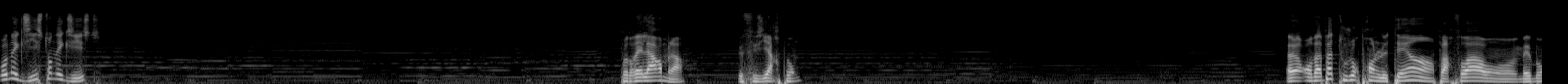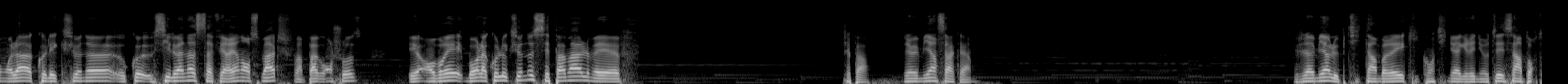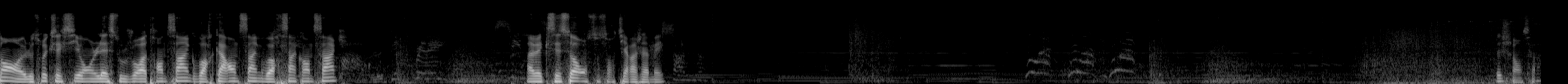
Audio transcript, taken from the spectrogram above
on existe, on existe. Faudrait l'arme là. Le fusil harpon. Alors on va pas toujours prendre le T1 hein, parfois. on- Mais bon là, collectionneur... euh, Sylvanas ça fait rien dans ce match. Enfin pas grand chose. Et en vrai, bon la collectionneuse c'est pas mal mais... Je sais pas. J'aimais bien ça quand même. J'aime bien le petit timbré qui continue à grignoter. C'est important. Le truc, c'est que si on le laisse toujours à 35, voire 45, voire 55, avec ses sorts, on s'en sortira jamais. C'est chiant ça.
